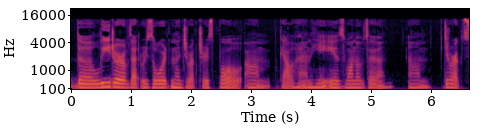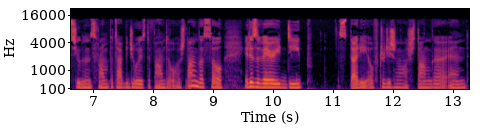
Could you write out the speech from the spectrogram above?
the leader of that resort and the director is Paul um, Dallaghan. He is one of the um, direct students from Pattabhi Joy, is the founder of Ashtanga. So it is a very deep study of traditional Ashtanga, and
